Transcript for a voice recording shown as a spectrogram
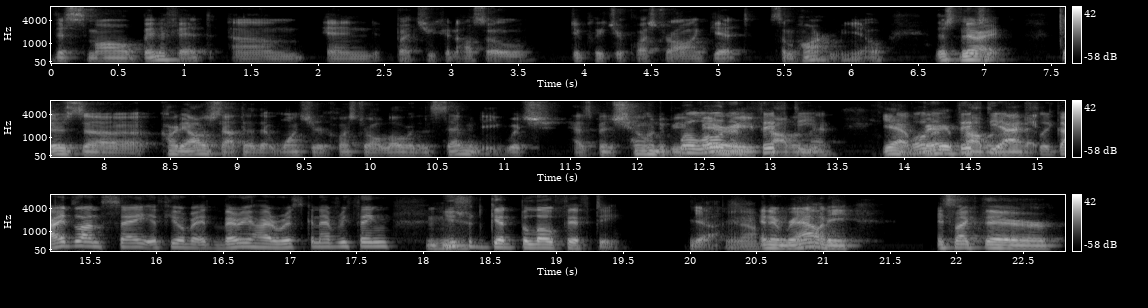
this small benefit, um, and but you can also deplete your cholesterol and get some harm. You know, there's there's Right. There's uh, cardiologists out there that want your cholesterol lower than 70, which has been shown to be Well, lower than very 50. problematic. Yeah, Well, very than 50 problematic. actually. Guidelines say if you're at very high risk and everything, you Mhm. should get below 50. Yeah. You know. And in reality, it's like they're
